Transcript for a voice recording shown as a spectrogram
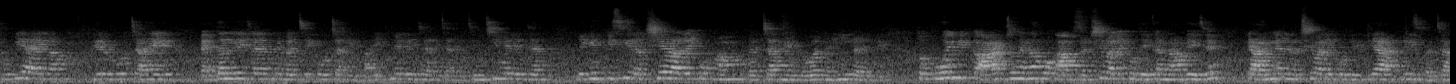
जो भी आएगा फिर वो चाहे पैदल ले जाए अपने बच्चे को, चाहे बाइक में ले जाए, चाहे चिंची में ले जाए, लेकिन किसी रक्षे वाले को हम बच्चा हैंड ओवर नहीं करेंगे। तो कोई भी कार्ड जो है ना, वो आप रक्षे वाले को देकर ना भेजें कि आज मैंने रक्षे वाले को दे दिया प्लीज़ बच्चा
